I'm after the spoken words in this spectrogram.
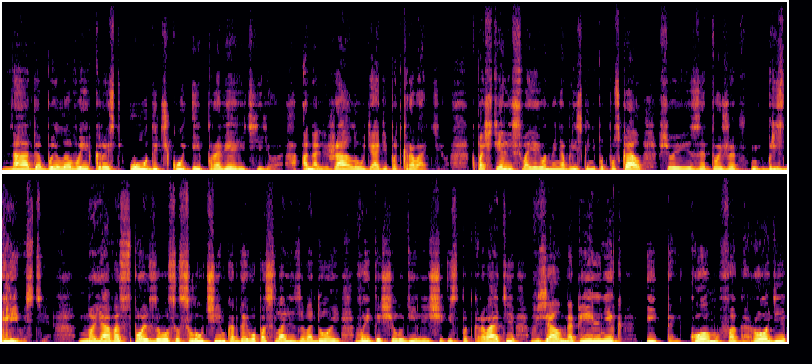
надо было выкрасть удочку и проверить ее. Она лежала у дяди под кроватью. К постели своей он меня близко не подпускал, все из-за той же брезгливости. Но я воспользовался случаем, когда его послали за водой, вытащил удилище из-под кровати, взял напильник и тайком в огороде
